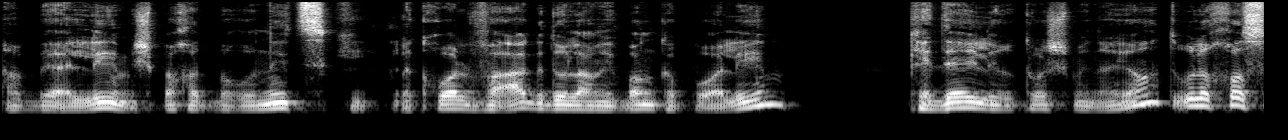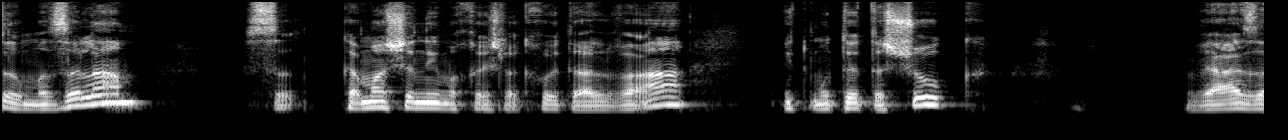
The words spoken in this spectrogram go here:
הבעלים, משפחת ברוניצקי, לקחו הלוואה גדולה מבנק הפועלים כדי לרכוש מניות ולחוסר מזלם, כמה שנים אחרי שלקחו את ההלוואה, התמוטט השוק, ואז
